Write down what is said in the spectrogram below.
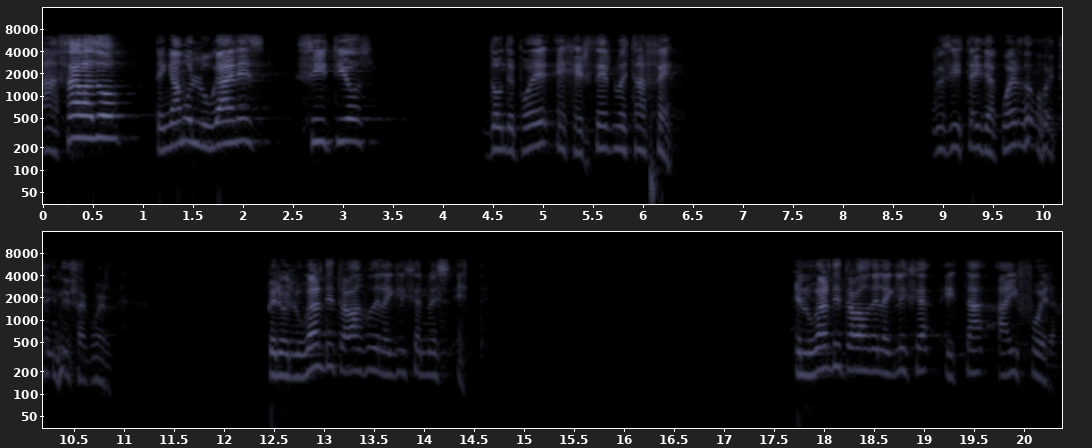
a sábado tengamos lugares, sitios donde poder ejercer nuestra fe. No sé si estáis de acuerdo o estáis en desacuerdo. Pero el lugar de trabajo de la iglesia no es este. El lugar de trabajo de la iglesia está ahí fuera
